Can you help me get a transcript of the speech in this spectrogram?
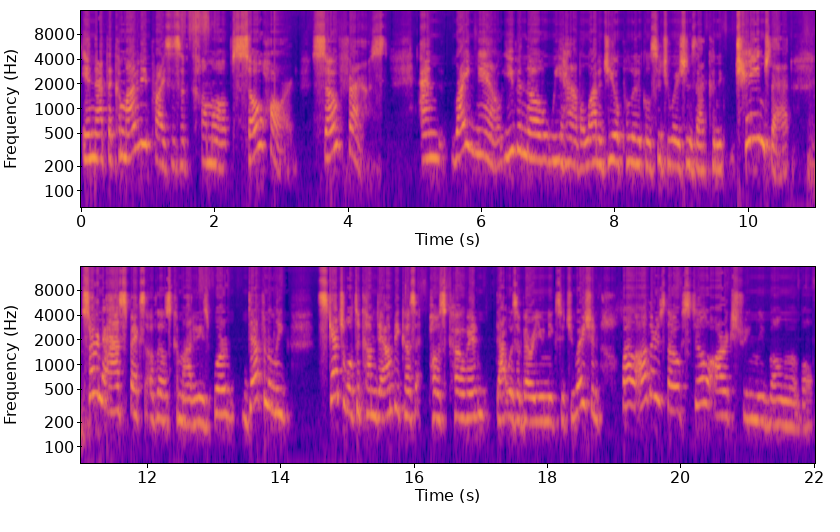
in that the commodity prices have come up so hard, so fast. And right now, even though we have a lot of geopolitical situations that could change that, certain aspects of those commodities were definitely scheduled to come down because post-COVID, that was a very unique situation, while others, though, still are extremely vulnerable.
